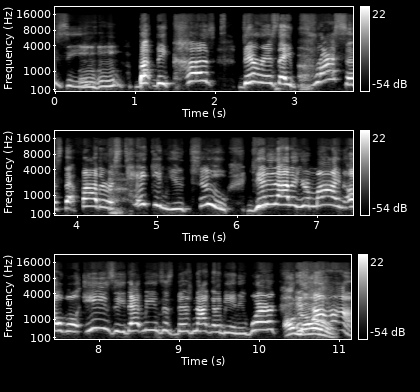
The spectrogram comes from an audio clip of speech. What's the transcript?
easy, Mhm. but because there is a uh. process that Father is uh. taking you to, get it out of your mind. Oh well, easy. That means that there's not going to be any work. Oh, It's, no. uh-uh.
